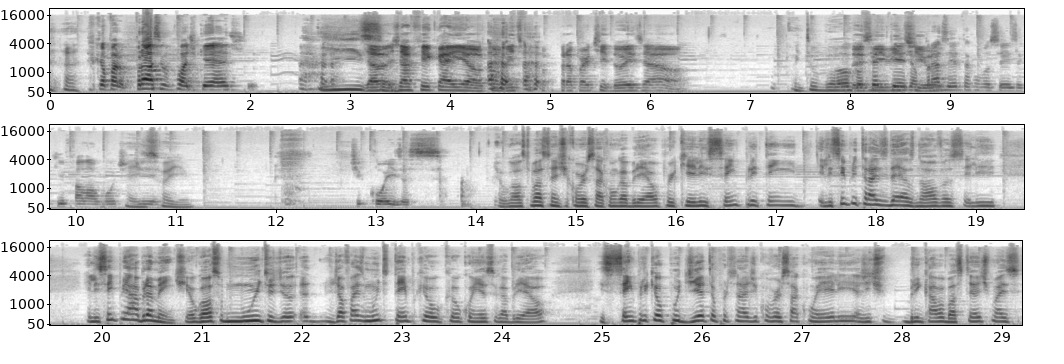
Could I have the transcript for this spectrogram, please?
fica para o próximo podcast. Isso. Já, já fica aí, ó, o convite para a parte 2 já, ó. Muito bom. com certeza, é um prazer estar com vocês aqui e falar um monte é de, isso aí. de coisas. Eu gosto bastante de conversar com o Gabriel porque ele sempre tem, ele sempre traz ideias novas, ele ele sempre abre a mente. Eu gosto muito de, já faz muito tempo que eu, que eu conheço o Gabriel e sempre que eu podia ter a oportunidade de conversar com ele, a gente brincava bastante, mas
